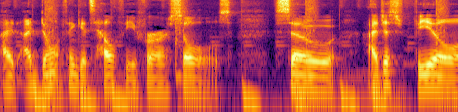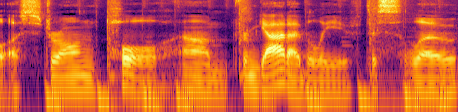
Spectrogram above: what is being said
i, I don't think it's healthy for our souls. So i just feel a strong pull um, from god i believe to slow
